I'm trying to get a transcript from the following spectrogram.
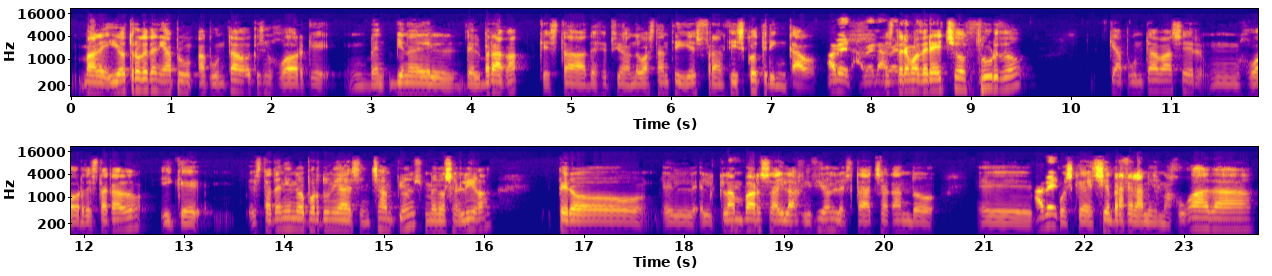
Vale, y otro que tenía apu- apuntado, que es un jugador que viene del, del Braga, que está decepcionando bastante, y es Francisco Trincao. A ver, a ver, a ver. Extremo derecho, zurdo, que apuntaba a ser un jugador destacado y que está teniendo oportunidades en Champions, menos en Liga, pero el, el clan Barça y la afición le está achacando eh, A ver. pues que siempre hace la misma jugada,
